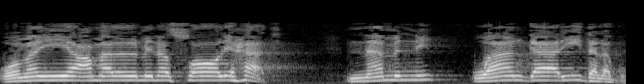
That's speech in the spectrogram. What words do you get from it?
ومن يعمل من الصالحات نمني waan gaarii dalagu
